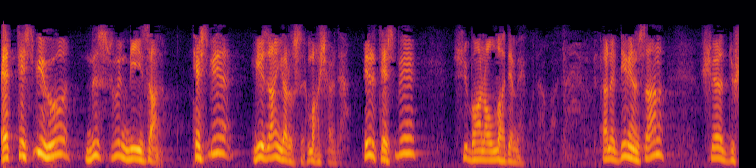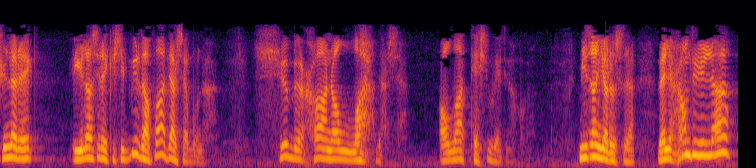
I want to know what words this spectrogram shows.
Et tesbihu nisfül mizan. Tesbih mizanın yarısı mahşerde. Bir tesbih Sübhanallah demek. Yani bir insan şöyle düşünerek ilas ile kişi bir defa derse bunu. Sübhanallah derse. Allah tesbih ediyor. Mizan yarısı. Velhamdülillah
